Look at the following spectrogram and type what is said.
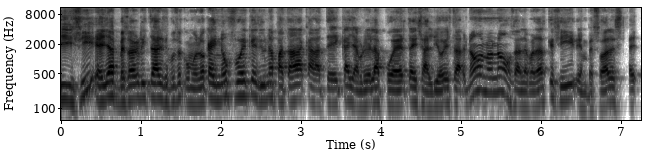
Y sí, ella empezó a gritar y se puso como loca y no fue que dio una patada karateca y abrió la puerta y salió. No, no, no, o sea, la verdad es que sí, empezó a... Eh,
